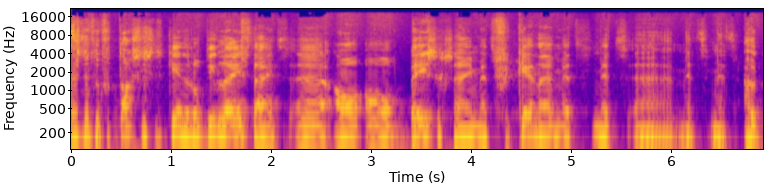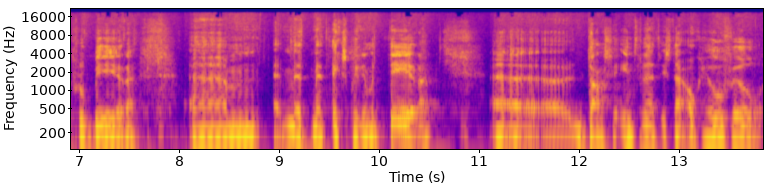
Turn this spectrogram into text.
dat is natuurlijk fantastisch dat kinderen op die leeftijd uh, al, al bezig zijn met verkennen, met, met, uh, met, met uitproberen, um, met, met experimenteren. Uh, dankzij internet is daar ook heel veel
